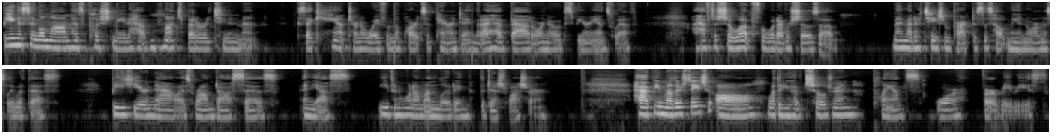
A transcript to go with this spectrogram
Being a single mom has pushed me to have much better attunement because I can't turn away from the parts of parenting that I have bad or no experience with. I have to show up for whatever shows up. My meditation practice has helped me enormously with this. Be here now, as Ram Dass says. And yes, even when I'm unloading the dishwasher. Happy Mother's Day to all, whether you have children, plants, or fur babies.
